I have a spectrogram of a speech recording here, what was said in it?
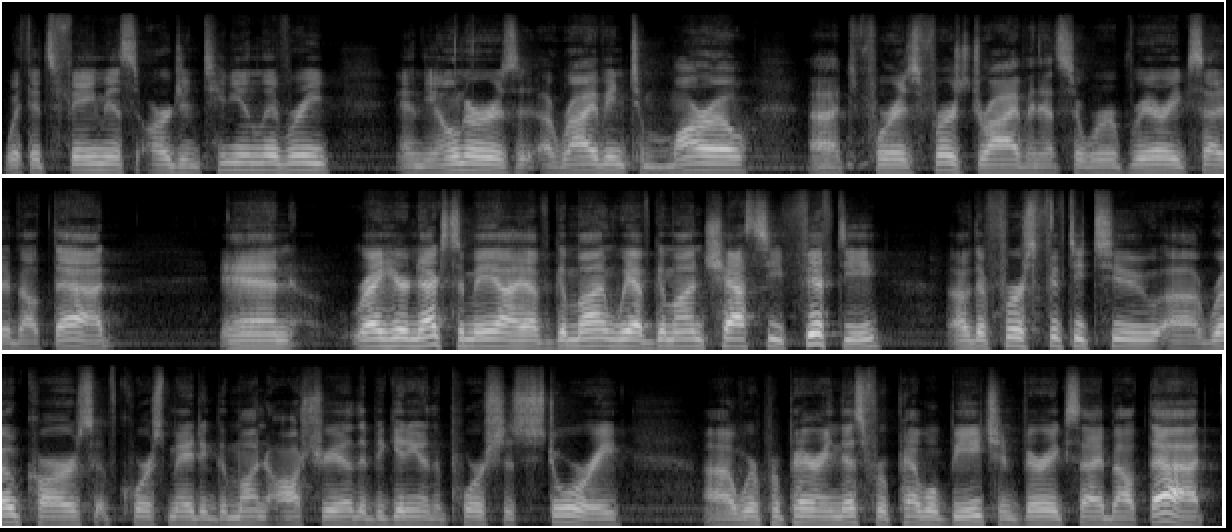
with its famous Argentinian livery. And the owner is arriving tomorrow uh, for his first drive in it, so we're very excited about that. And Right here next to me, I have Gmünd. We have Gmünd Chassis 50 of the first 52 uh, road cars, of course, made in Gmünd, Austria, the beginning of the Porsche story. Uh, we're preparing this for Pebble Beach and very excited about that.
